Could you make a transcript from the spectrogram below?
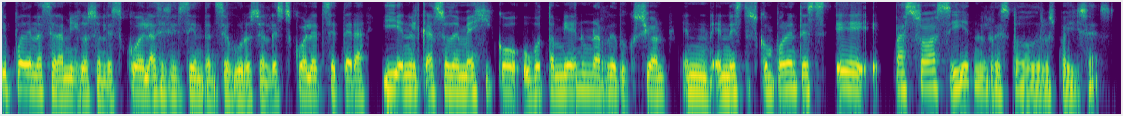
que pueden hacer amigos en la escuela, si se sienten seguros en la escuela, etcétera. Y en el caso de México hubo también una reducción en, en estos componentes. Eh, ¿Pasó así en el resto de los países?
